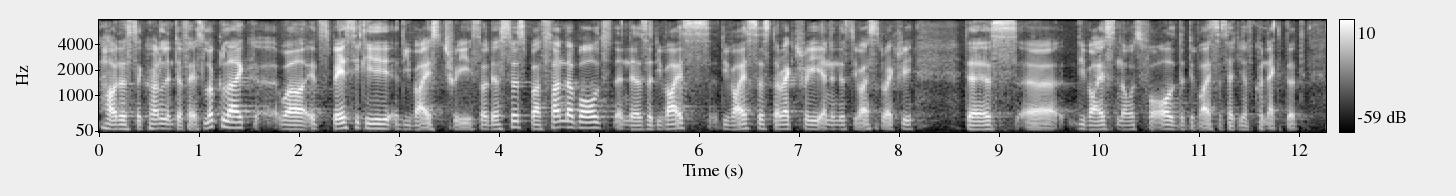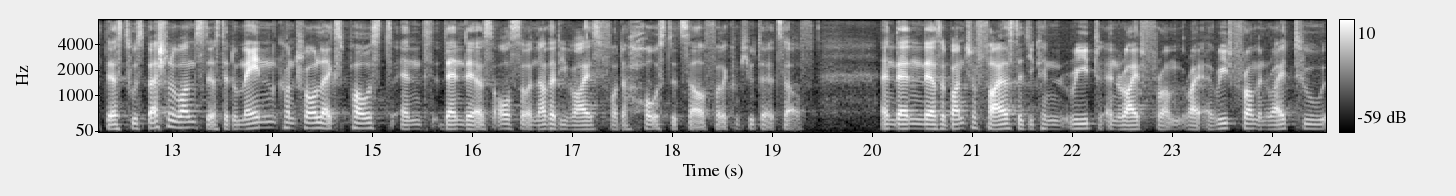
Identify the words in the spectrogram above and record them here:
how does the kernel interface look like? Well, it's basically a device tree. So there's sysbus Thunderbolt, then there's a device devices directory, and in this devices directory, there's uh, device nodes for all the devices that you have connected. There's two special ones. There's the domain controller exposed, and then there's also another device for the host itself, for the computer itself. And then there's a bunch of files that you can read and write from, write, uh, read from and write to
